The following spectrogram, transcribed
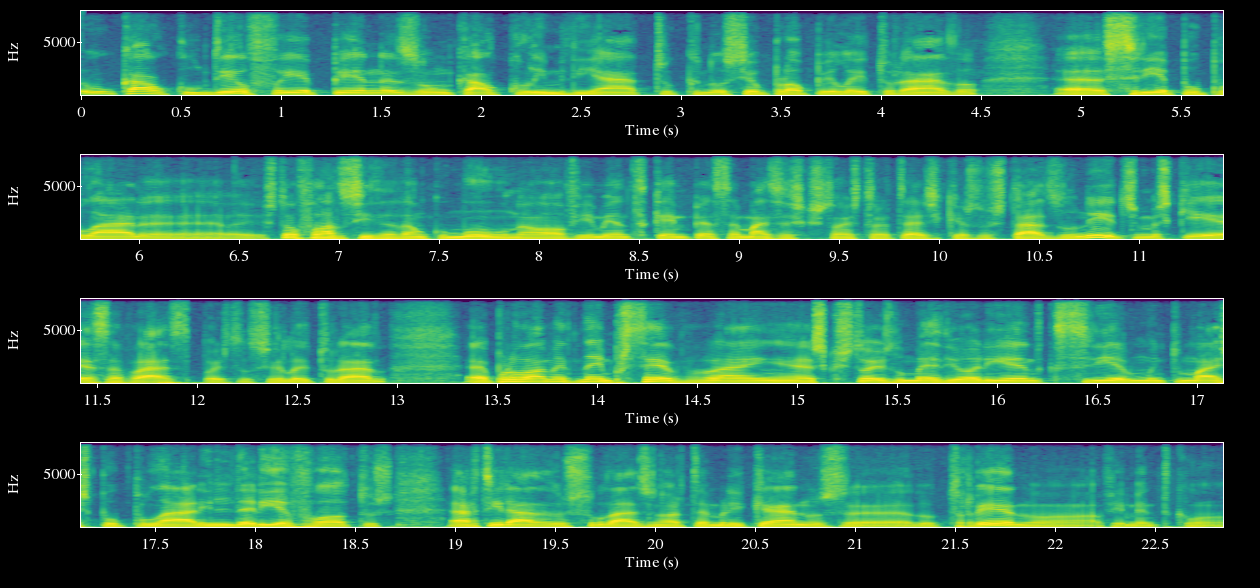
o cálculo dele foi apenas um cálculo imediato que no seu próprio eleitorado seria popular. Estou a falar do cidadão comum, não obviamente quem pensa mais as questões estratégicas dos Estados Unidos, mas que é essa base depois do seu eleitorado, provavelmente nem percebe bem as questões do Médio Oriente, que seria muito mais popular e lhe daria votos a retirada dos soldados norte-americanos do terreno, obviamente com,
